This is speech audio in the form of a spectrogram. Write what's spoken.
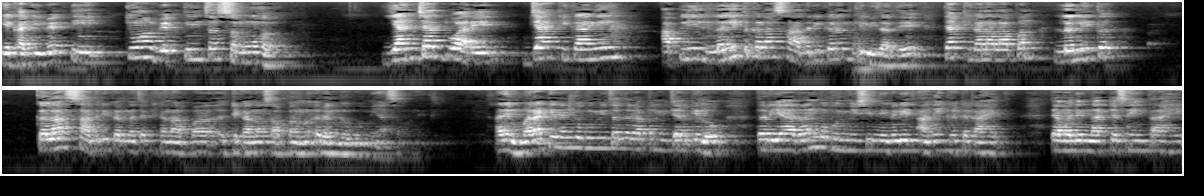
एखादी व्यक्ती किंवा व्यक्तींचा समूह यांच्याद्वारे ज्या ठिकाणी आपली ललित कला सादरीकरण केली जाते त्या ठिकाणाला आपण ललित कला सादरीकरणाच्या ठिकाणा ठिकाणास आपण रंगभूमी असं म्हणायचं आणि मराठी रंगभूमीचा जर आपण विचार केलो तर या रंगभूमीशी निगडीत अनेक घटक आहेत. त्यामध्ये नाट्यसंहिता आहे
